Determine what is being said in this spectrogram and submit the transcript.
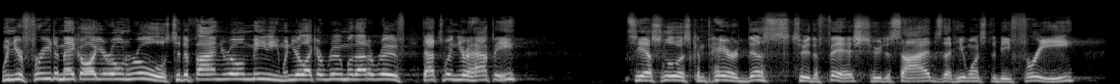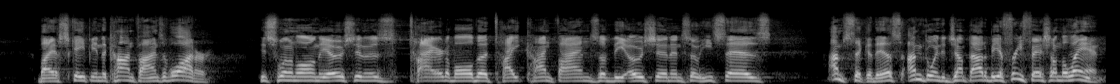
When you're free to make all your own rules, to define your own meaning, when you're like a room without a roof, that's when you're happy. C.S. Lewis compared this to the fish who decides that he wants to be free by escaping the confines of water. He's swimming along the ocean and is tired of all the tight confines of the ocean. And so he says, I'm sick of this. I'm going to jump out and be a free fish on the land.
